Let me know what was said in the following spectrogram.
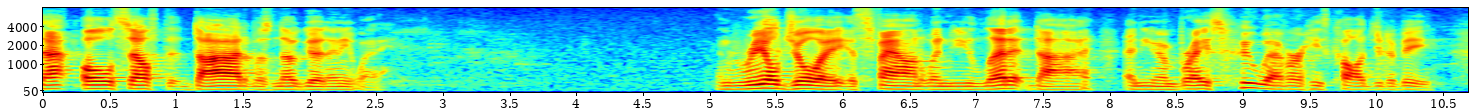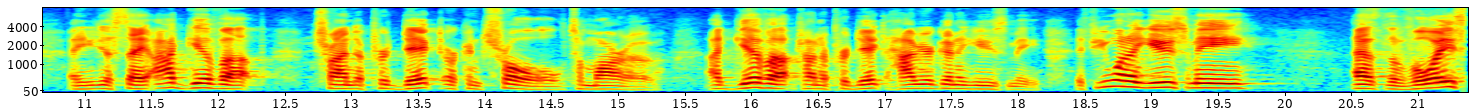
that old self that died was no good anyway. And real joy is found when you let it die and you embrace whoever He's called you to be. And you just say, I give up trying to predict or control tomorrow. I give up trying to predict how you're going to use me. If you want to use me as the voice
